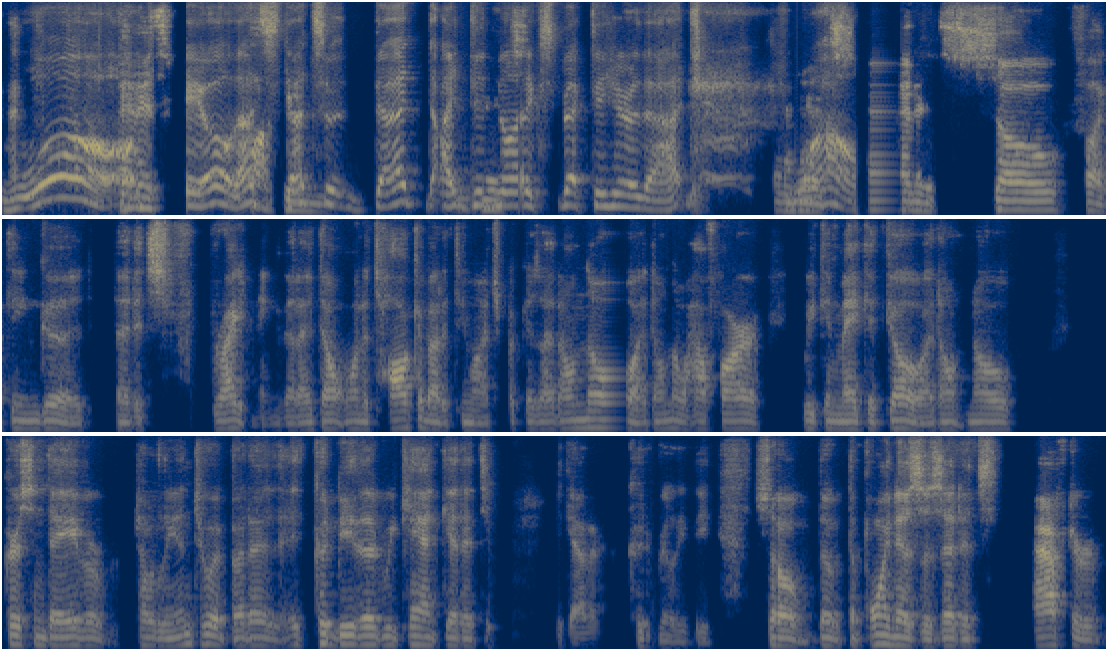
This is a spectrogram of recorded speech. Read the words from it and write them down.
Whoa. and it's oh, that's that's a, that I did not expect to hear that. and wow. It's, and it's so fucking good that it's frightening that I don't want to talk about it too much because I don't know. I don't know how far we can make it go. I don't know. Chris and Dave are totally into it, but it, it could be that we can't get it together. Could really be. So the the point is, is that it's after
